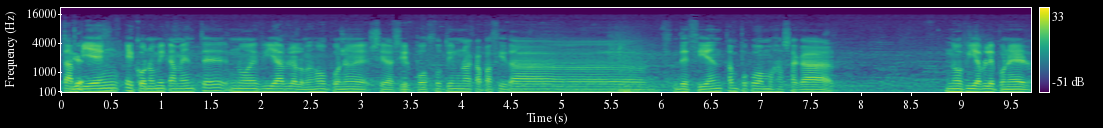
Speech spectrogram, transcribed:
también económicamente no es viable a lo mejor poner, si el pozo tiene una capacidad de 100, tampoco vamos a sacar no es viable poner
